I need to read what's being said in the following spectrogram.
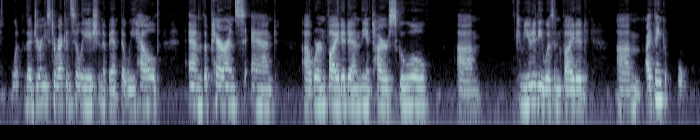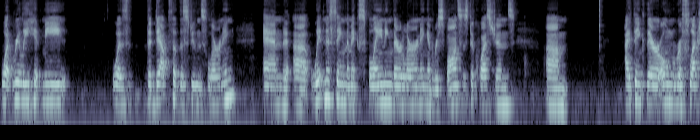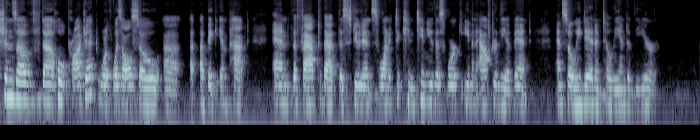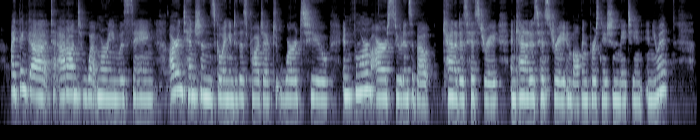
the Journeys to Reconciliation event that we held, and the parents and uh, were invited, and the entire school um, community was invited. Um, I think what really hit me was the depth of the students' learning and uh, witnessing them explaining their learning and responses to questions. Um, I think their own reflections of the whole project was also uh, a, a big impact. And the fact that the students wanted to continue this work even after the event. And so we did until the end of the year. I think uh, to add on to what Maureen was saying, our intentions going into this project were to inform our students about Canada's history and Canada's history involving First Nation, Metis, and Inuit.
